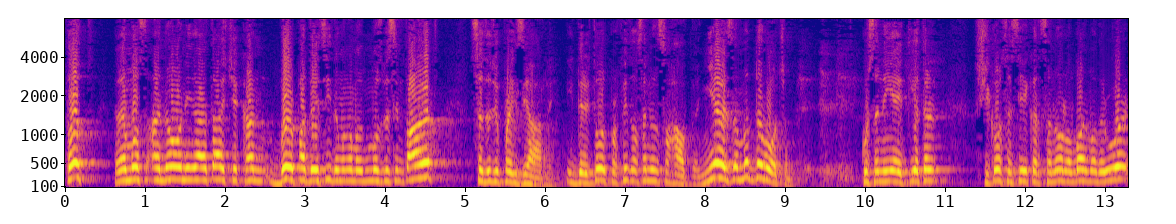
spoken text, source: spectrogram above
Thot, dhe mos anoni nga ata që kanë bërë padrejtësi dhe nga mosbesimtarët, se do t'ju prekë zjarri. I drejtohet profetit alejhi selam dhe sahabëve. Njerëzve më të devotshëm. Kurse në një ajet tjetër, shiko se si i kërcënon Allahu i madhëruar,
